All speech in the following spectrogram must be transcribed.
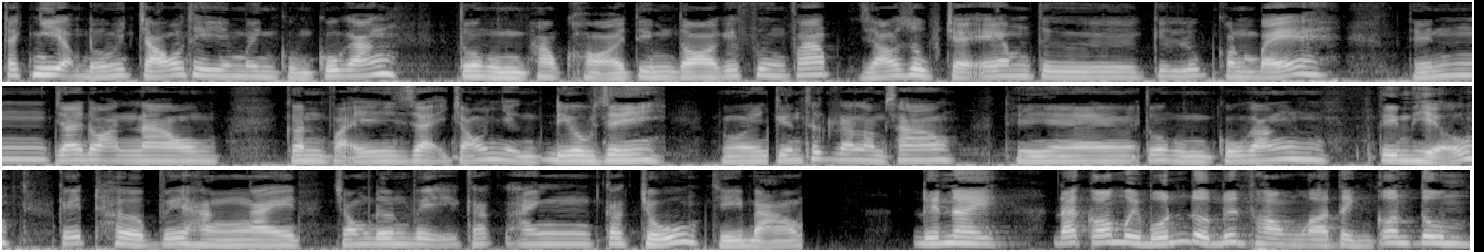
trách nhiệm đối với cháu thì mình cũng cố gắng. Tôi cũng học hỏi tìm tòi cái phương pháp giáo dục trẻ em từ cái lúc còn bé đến giai đoạn nào cần phải dạy cháu những điều gì rồi kiến thức ra làm sao thì ờ, tôi cũng cố gắng tìm hiểu kết hợp với hàng ngày trong đơn vị các anh các chú chỉ bảo. Đến nay đã có 14 đồn biên phòng ở tỉnh Con Tum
